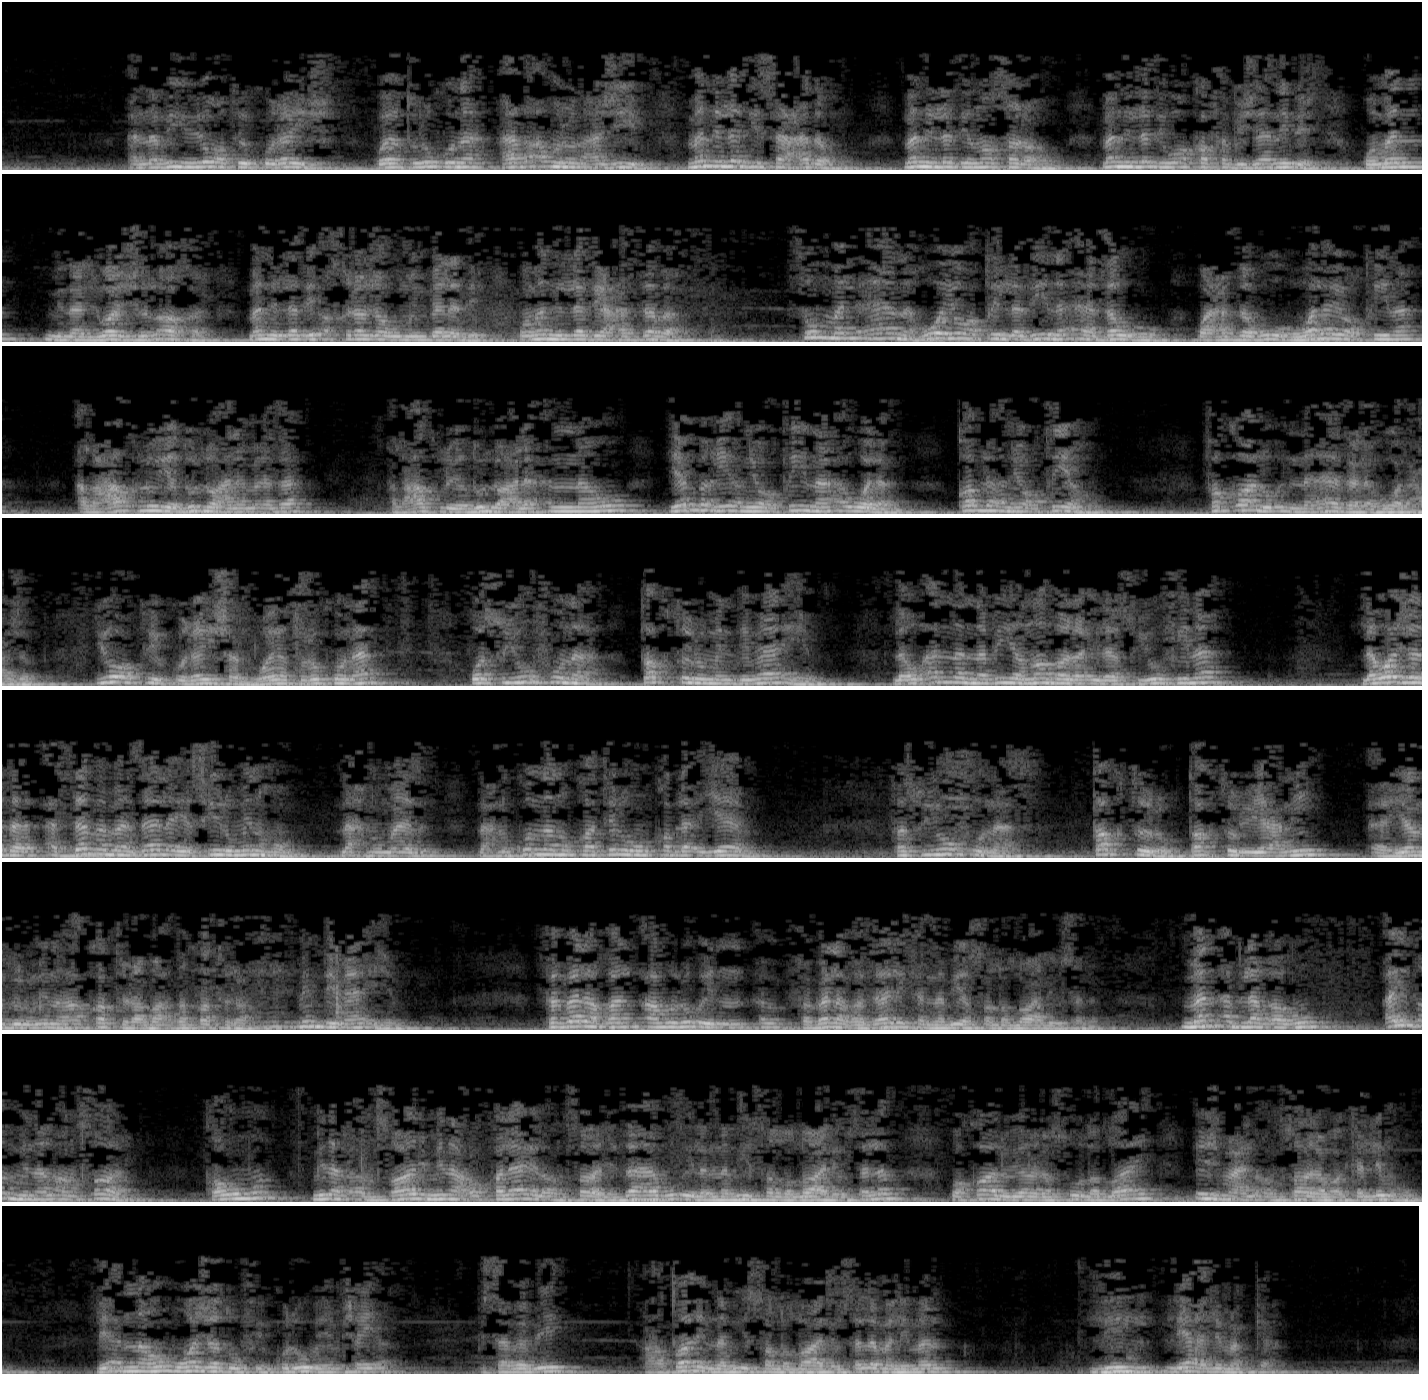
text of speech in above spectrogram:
النبي يعطي قريش ويتركنا. هذا أمر عجيب. من الذي ساعده؟ من الذي نصره؟ من الذي وقف بجانبه؟ ومن من الوجه الآخر. من الذي أخرجه من بلده؟ ومن الذي عذبه؟ ثم الآن هو يعطي الذين آذوه وعذبوه ولا يعطينا. العقل يدل على ماذا؟ العقل يدل على أنه ينبغي أن يعطينا أولا قبل أن يعطيهم. فقالوا إن هذا لهو العجب. يعطي قريشا ويتركنا وسيوفنا تقتل من دمائهم. لو أن النبي نظر إلى سيوفنا لوجد الدم ما زال يسير منهم. نحن, ما نحن كنا نقاتلهم قبل أيام. فسيوفنا تقطر تقطر يعني آه، ينزل منها قطرة بعد قطرة من دمائهم. فبلغ الأمر إن فبلغ ذلك النبي صلى الله عليه وسلم. من أبلغه؟ أيضا من الأنصار. قوم من الأنصار من عقلاء الأنصار. ذهبوا إلى النبي صلى الله عليه وسلم وقالوا يا رسول الله اجمع الأنصار وكلمهم. لأنهم وجدوا في قلوبهم شيئا بسبب عطاء النبي صلى الله عليه وسلم لمن؟ لأهل مكة.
